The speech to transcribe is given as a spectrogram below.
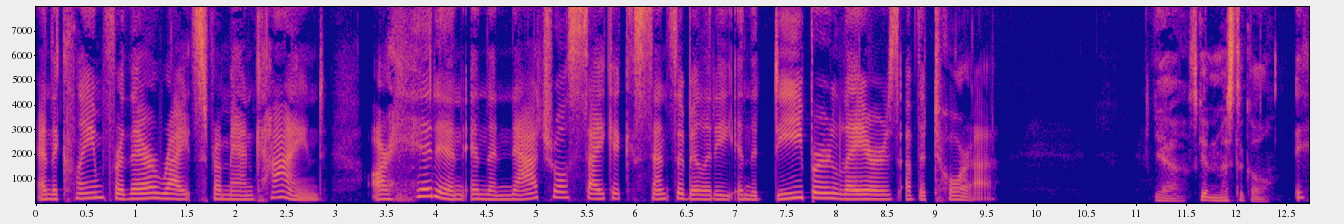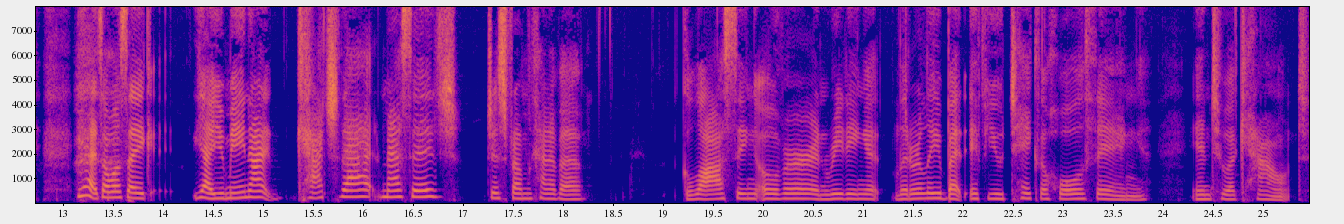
and the claim for their rights from mankind are hidden in the natural psychic sensibility in the deeper layers of the Torah. Yeah, it's getting mystical. Yeah, it's almost like, yeah, you may not catch that message just from kind of a glossing over and reading it literally, but if you take the whole thing into account,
